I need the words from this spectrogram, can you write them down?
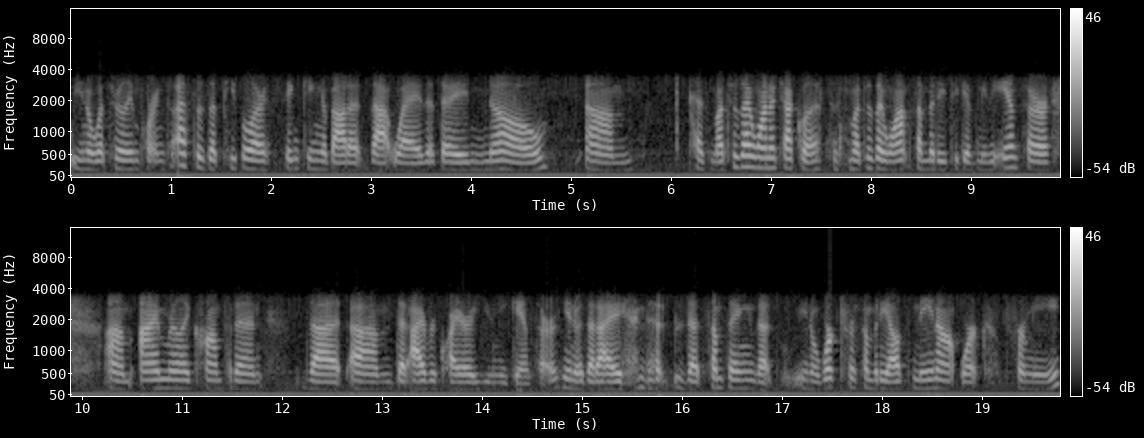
you know what's really important to us is that people are thinking about it that way that they know um, as much as I want a checklist, as much as I want somebody to give me the answer, um, I'm really confident that um, that I require a unique answer. You know that I that that something that you know worked for somebody else may not work for me,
